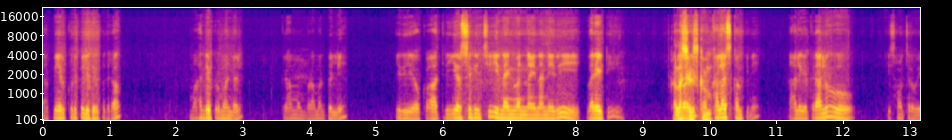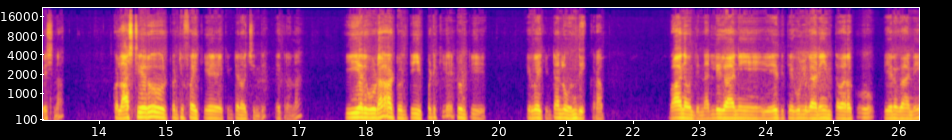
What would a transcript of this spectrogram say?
నా పేరు కురిపల్లి తిరుపతిరావు మహదేవ్పూర్ మండల్ గ్రామం బ్రాహ్మణపల్లి. ఇది ఒక త్రీ ఇయర్స్ నుంచి నైన్ వన్ నైన్ అనేది variety colour seeds company Kalash company నాలుగు ఎకరాలు ఈ సంవత్సరం వేసిన. ఒక last year twenty five K quintal వచ్చింది ఎకరాన. ఈ ఇయర్ కూడా ట్వంటీ ఇప్పటికే ట్వంటీ ఇరవై క్వింటాన్లు ఉంది క్రాప్ బాగానే ఉంది. నల్లి కానీ ఏది తెగుళ్ళు కానీ ఇంతవరకు పేను కానీ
